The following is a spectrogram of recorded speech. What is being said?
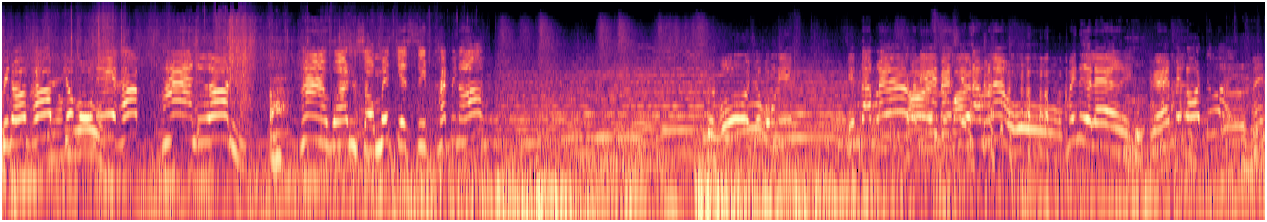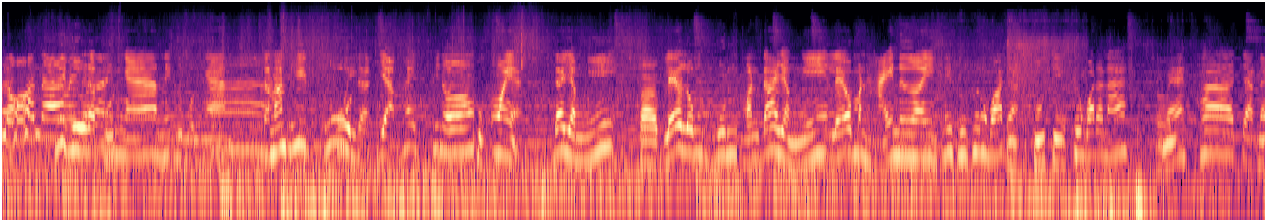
พี่น้องครับชั่วโมงนี้ครับ 5 เดือน 5 วัน2เมตร70 ครับพี่น้อง โอ้ชั่วโมงนี้เสียงดังแล้วใช่นี่แม่สบาย เสียงดังแล้วโอ้ไม่เหนื่อยเลยแหวนไม่ร้อนด้วย ไม่ร้อนนะ นี่คือผลงานนี่คือผลงาน อ่า ดังนั้นที่พูดอะอยากให้พี่น้องปลูกอ้อยอะ ได้อย่างนี้ ครับแล้วลงทุนมันได้อย่างนี้ แล้วมันหายเหนื่อยนี่คือเครื่องวัดเนี่ยสูสีเครื่องวัดอะนะเห็นไหมถ้าจากใน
